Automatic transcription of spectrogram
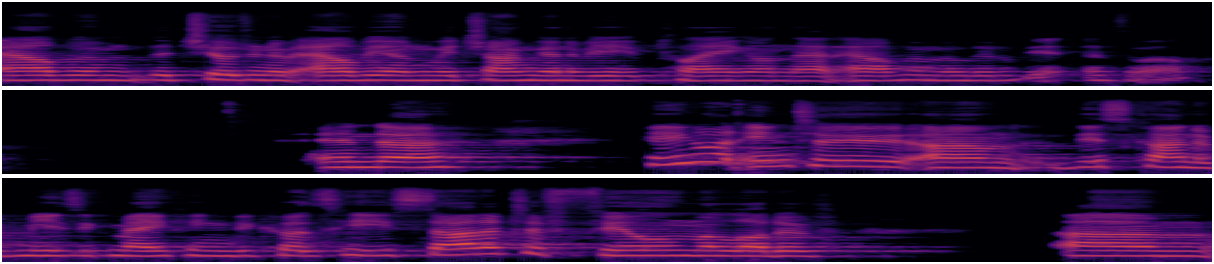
album, The Children of Albion, which I'm going to be playing on that album a little bit as well. And uh, he got into um, this kind of music making because he started to film a lot of um,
